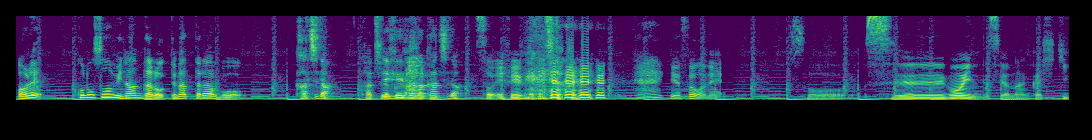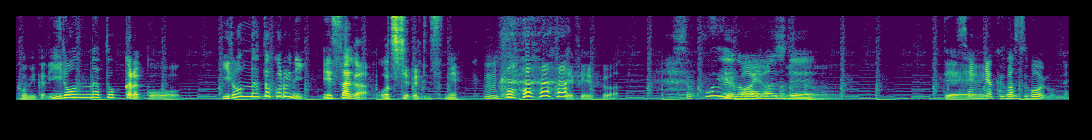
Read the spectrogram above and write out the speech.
あれこの装備なんだろうってなったらも勝ちだ。う勝ちだ。FF の勝ちだ。そう FF の勝ちだいやそうねそうすごいんですよ。なんか引き込み方いろんなとこからこういろんなところに餌が落ちてるんですね。FF は、すごいよなマジで。うん。で戦略がすごいもんね。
